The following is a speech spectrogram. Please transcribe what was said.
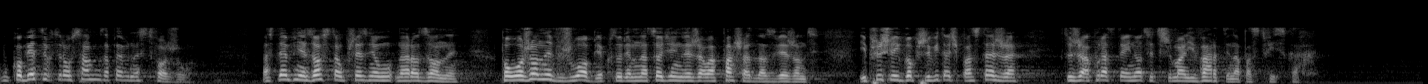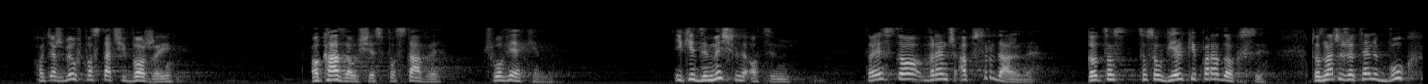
u kobiety, którą sam zapewne stworzył. Następnie został przez nią narodzony, położony w żłobie, którym na co dzień leżała pasza dla zwierząt i przyszli go przywitać pasterze, którzy akurat tej nocy trzymali warty na pastwiskach. Chociaż był w postaci Bożej, okazał się z postawy człowiekiem. I kiedy myślę o tym, to jest to wręcz absurdalne. To, to, to są wielkie paradoksy. To znaczy, że ten Bóg,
